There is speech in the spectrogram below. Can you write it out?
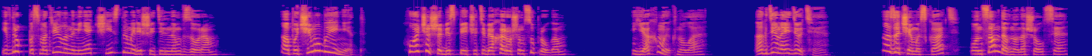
и вдруг посмотрела на меня чистым и решительным взором. «А почему бы и нет? Хочешь, обеспечу тебя хорошим супругом?» Я хмыкнула. «А где найдете?» «А зачем искать? Он сам давно нашелся».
